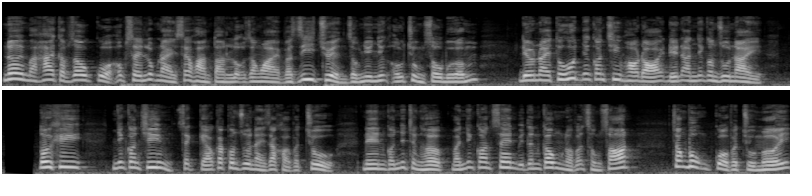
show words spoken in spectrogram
nơi mà hai cặp râu của ốc sên lúc này sẽ hoàn toàn lộ ra ngoài và di chuyển giống như những ấu trùng sâu bướm. Điều này thu hút những con chim ho đói đến ăn những con giun này. Đôi khi, những con chim sẽ kéo các con giun này ra khỏi vật chủ, nên có những trường hợp mà những con sen bị tấn công nó vẫn sống sót. Trong bụng của vật chủ mới,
